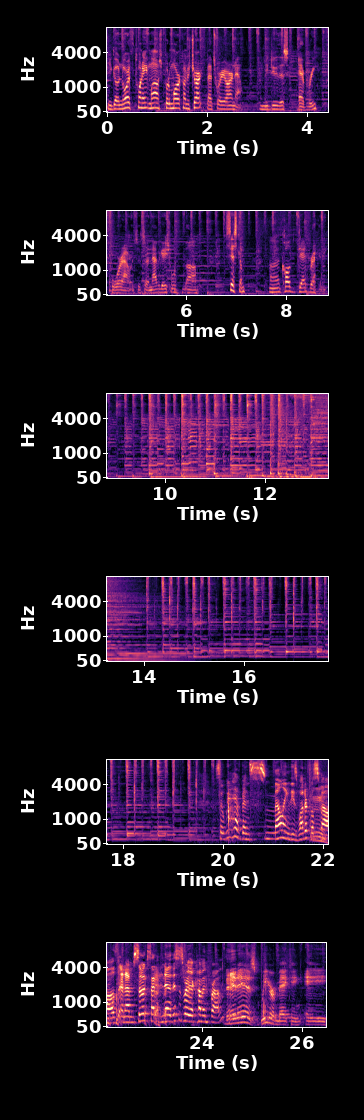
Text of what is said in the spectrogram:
you go north 28 miles, put a mark on the chart, that's where you are now. And you do this every four hours. It's a navigational um, system uh, called Dead Reckoning. Have been smelling these wonderful smells, and I'm so excited to know this is where they're coming from. It is. We are making a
